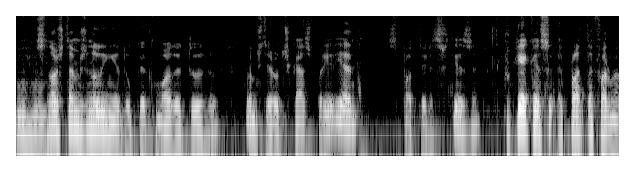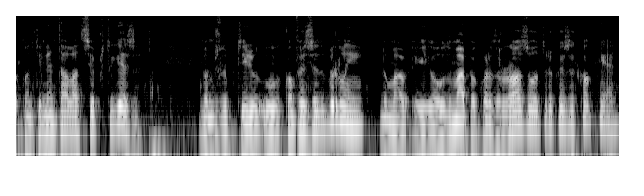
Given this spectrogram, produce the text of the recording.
Uhum. Se nós estamos na linha do que acomoda tudo, vamos ter outros casos por aí adiante. Isso pode ter a certeza. Porque é que a, a plataforma continental há de ser portuguesa? Vamos repetir a Conferência de Berlim, do mapa, ou do mapa cor-de-rosa, ou outra coisa qualquer.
